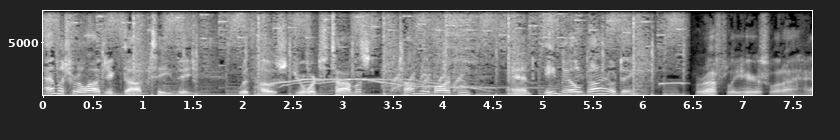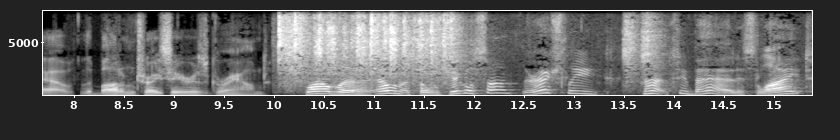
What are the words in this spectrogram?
AmateurLogic.tv, with hosts George Thomas, Tommy Martin, and Emil Diodine. Roughly, here's what I have. The bottom trace here is ground. While the elements will jiggle some, they're actually not too bad. It's light.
